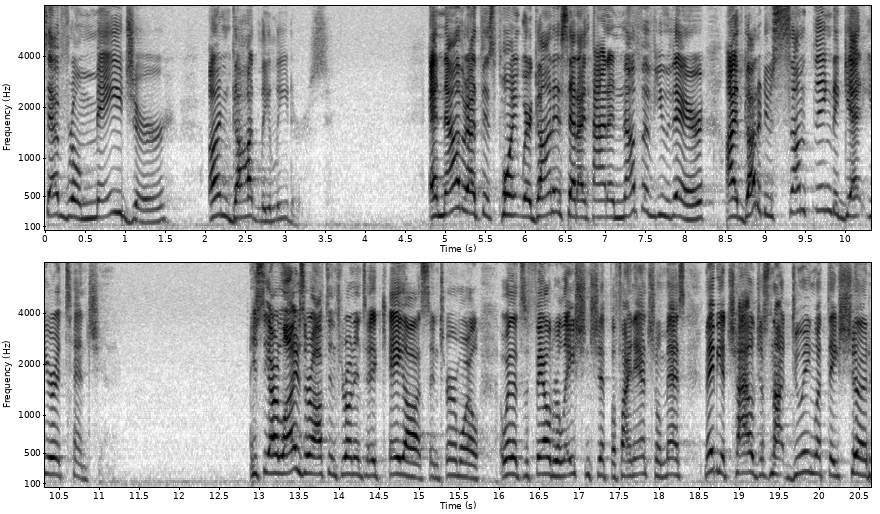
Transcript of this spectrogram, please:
several major ungodly leaders. And now they're at this point where God has said, I've had enough of you there. I've got to do something to get your attention. You see, our lives are often thrown into chaos and turmoil, whether it's a failed relationship, a financial mess, maybe a child just not doing what they should,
